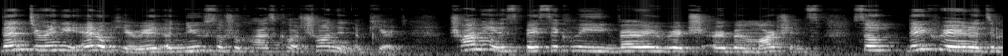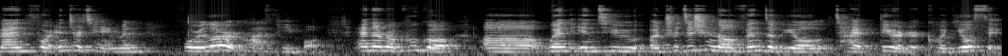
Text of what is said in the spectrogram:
Then, during the Edo period, a new social class called shonin appeared. Shonin is basically very rich urban merchants, so they created a demand for entertainment for lower class people. And then Rakugo uh, went into a traditional vaudeville type theater called Yosei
